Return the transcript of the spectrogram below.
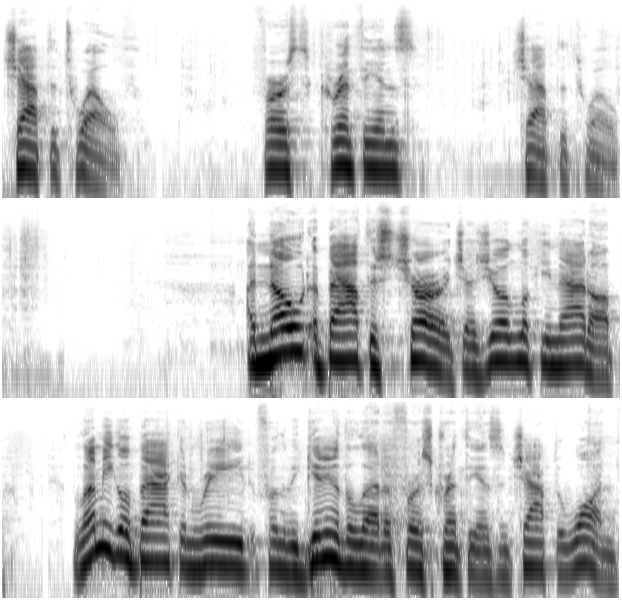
chapter 12. 1 Corinthians chapter 12. A note about this church, as you're looking that up, let me go back and read from the beginning of the letter, 1 Corinthians, in chapter 1.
